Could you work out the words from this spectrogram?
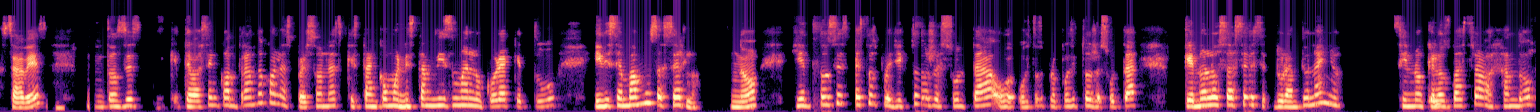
¿sabes? Entonces, te vas encontrando con las personas que están como en esta misma locura que tú y dicen, vamos a hacerlo, ¿no? Y entonces estos proyectos resulta, o, o estos propósitos resulta que no los haces durante un año, sino que los vas trabajando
